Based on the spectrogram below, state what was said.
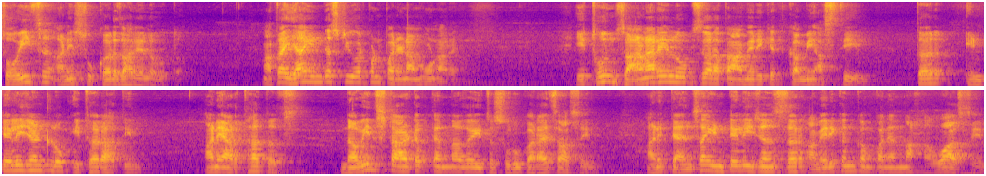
सोयीचं आणि सुकर झालेलं होतं. आता ह्या इंडस्ट्रीवर पण परिणाम होणार आहे. इथून जाणारे लोक जर आता अमेरिकेत कमी असतील तर इंटेलिजंट लोक इथं राहतील. आणि अर्थातच नवीन स्टार्टअप त्यांना जर इथं सुरू करायचं असेल आणि त्यांचा इंटेलिजन्स जर अमेरिकन कंपन्यांना हवा असेल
